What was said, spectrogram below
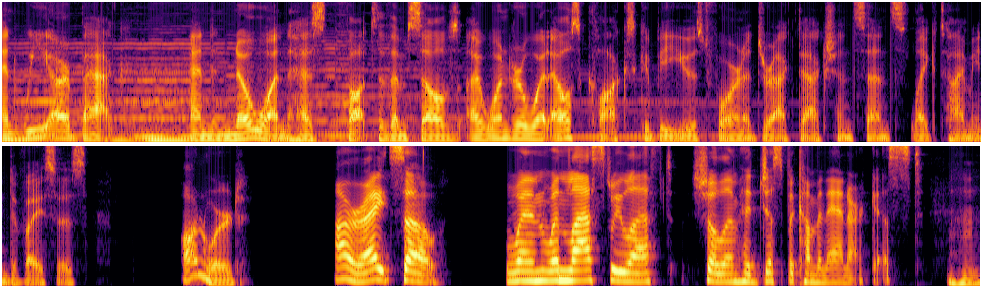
And we are back. And no one has thought to themselves, I wonder what else clocks could be used for in a direct action sense, like timing devices. Onward. All right. So when when last we left, Sholem had just become an anarchist. hmm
